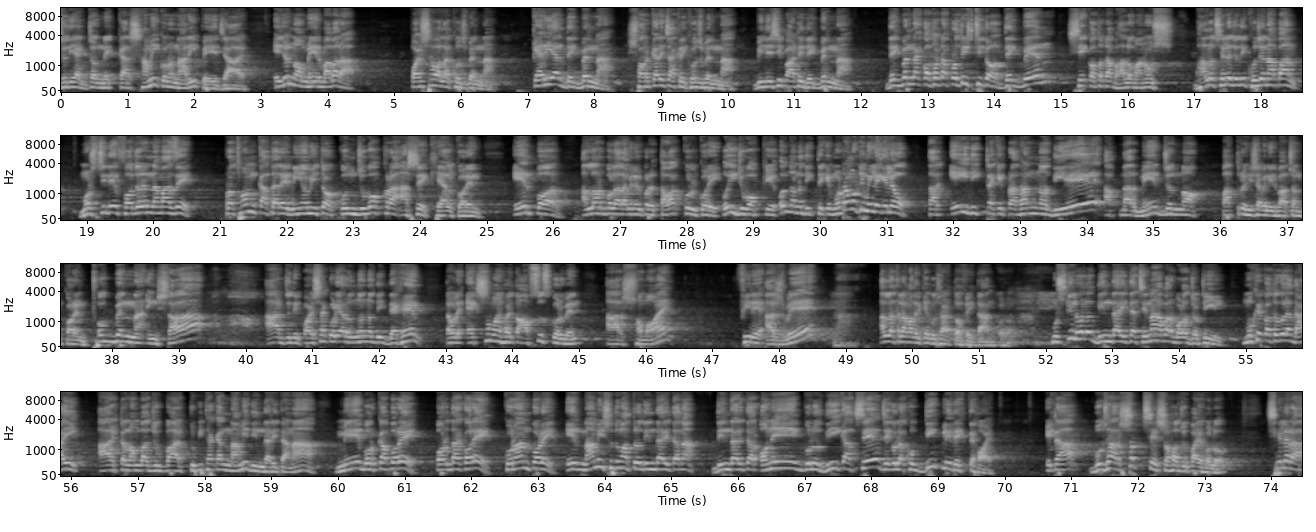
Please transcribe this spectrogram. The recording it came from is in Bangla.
যদি একজন নেককার স্বামী কোনো নারী পেয়ে যায় এই জন্য মেয়ের বাবারা পয়সাওয়ালা খুঁজবেন না, ক্যারিয়ার দেখবেন না, সরকারি চাকরি খুঁজবেন না, বিদেশি পার্টি দেখবেন না। দেখবেন না কতটা প্রতিষ্ঠিত, দেখবেন সে কতটা ভালো মানুষ। ভালো ছেলে যদি খুঁজে না পান, মসজিদে ফজরের নামাজে প্রথম কাতারে নিয়মিত কোন যুবকরা আসে খেয়াল করেন, এরপর আল্লাহ রব্বুল আলমিনের উপরে তাওয়াক্কুল করে ওই যুবককে অন্যান্য দিক থেকে মোটামুটি মিলে গেলেও তার এই দিকটাকে প্রাধান্য দিয়ে আপনার মেয়ের জন্য পাত্র হিসাবে নির্বাচন করেন। ঠকবেন না ইংসা আর যদি পয়সা করে আর অন্যান্য দিক দেখেন, তাহলে এক সময় হয়তো আফসুস করবেন, আর সময় ফিরে আসবে না। আল্লাহ তালা আমাদেরকে বোঝার তৌফিক দান করুন। মুশকিল হলো দিনদারিতা চেনা আবার বড় জটিল। মুখে কতগুলো দাড়ি আর একটা লম্বা জুব্বা আর টুপি থাকার নামই দিনদারিতা না। মেয়ে বোরকা পরে, পর্দা করে, কোরআন পড়ে, এর নামই শুধুমাত্র দিনদারিতা না। দিনদারিতার অনেকগুলো দিক আছে যেগুলো খুব ডিপলি দেখতে হয়। এটা বোঝার সবচেয়ে সহজ উপায় হলো, ছেলেরা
